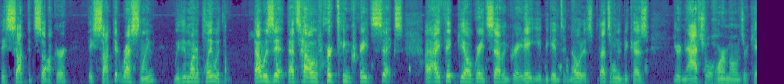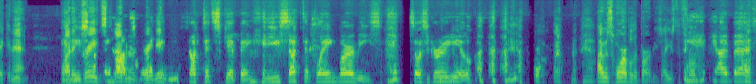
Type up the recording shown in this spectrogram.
They sucked at soccer. They sucked at wrestling. We didn't want to play with them. That was it. That's how it worked in grade six. I, I, think, you know, grade seven, grade eight, you begin to notice, but that's only because your natural hormones are kicking in. But in grade seven or grade eight, you sucked at skipping and you sucked at playing Barbies. So screw you. I was horrible at Barbies. I used to throw them. yeah, I bet.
